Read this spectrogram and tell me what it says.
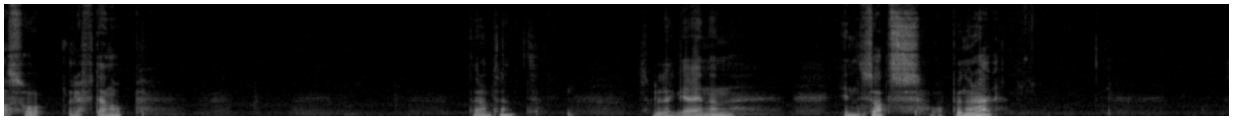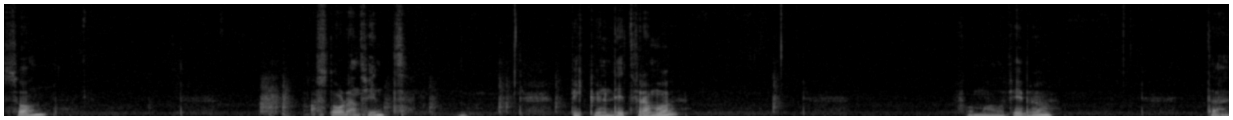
Og så løfter jeg den opp. Der omtrent. Så legger jeg inn en innsats oppunder her. Sånn. Da står den fint. Bikker den litt framover. Får male fibra. Der.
